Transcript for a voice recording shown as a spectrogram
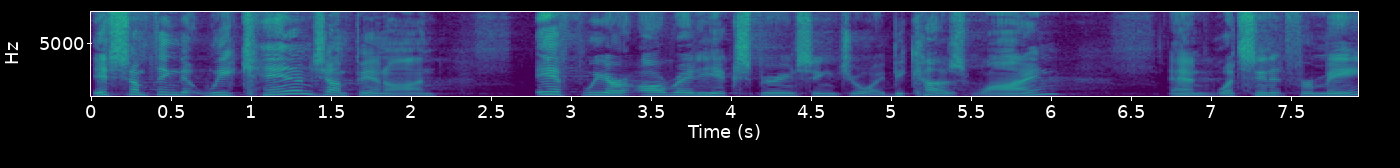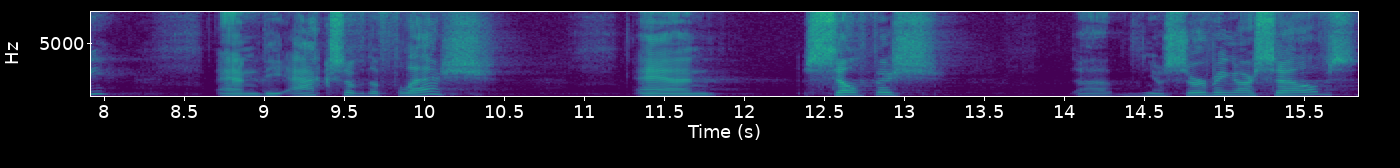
It's something that we can jump in on if we are already experiencing joy. Because wine and what's in it for me and the acts of the flesh and selfish, uh, you know, serving ourselves,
